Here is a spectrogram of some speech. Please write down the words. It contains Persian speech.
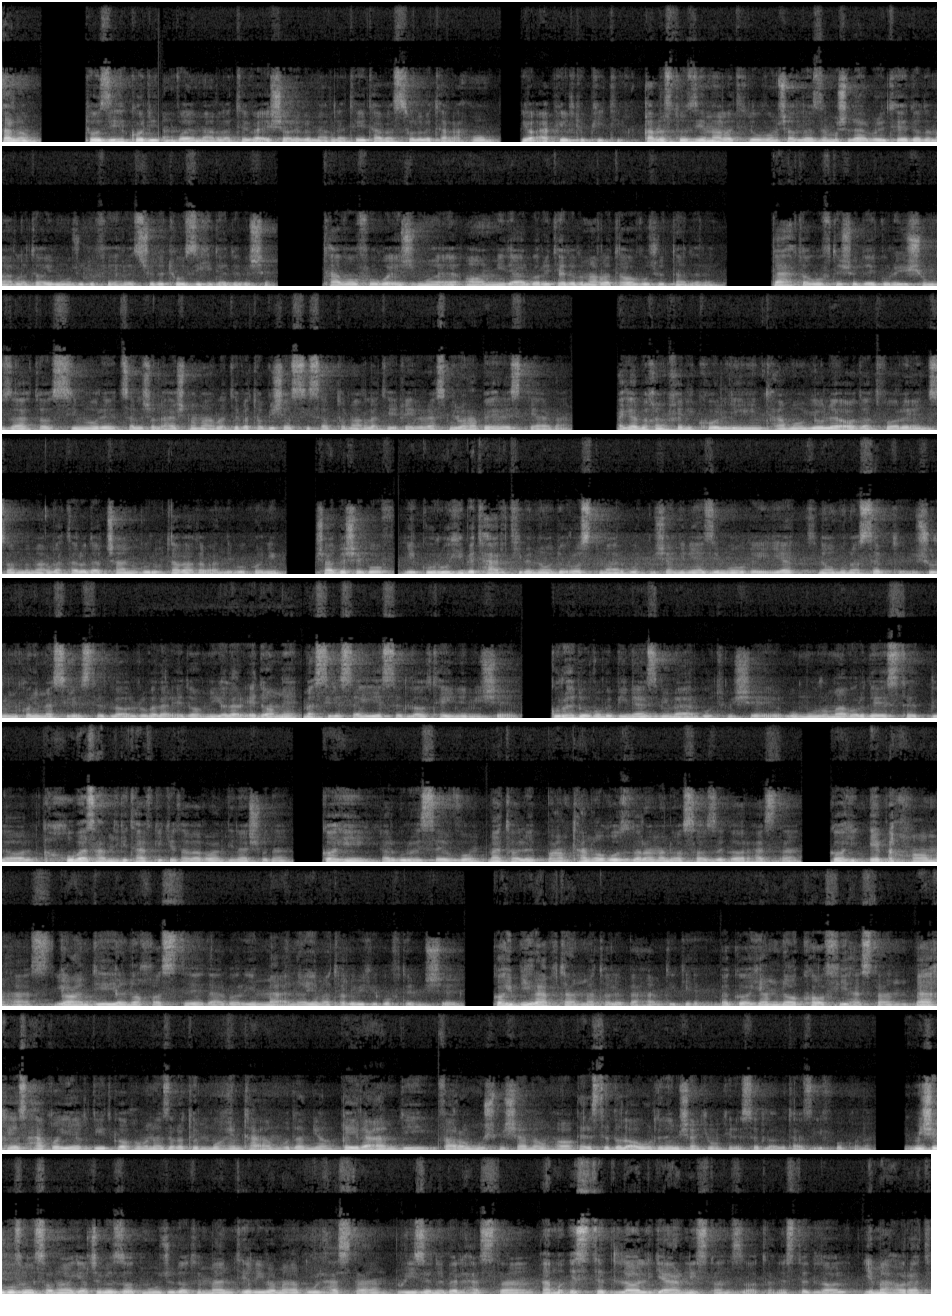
سلام. توضیح کلی انواع مغلطه و اشاره به مغلطه توسل به ترحم یا اپیل تو پیتی. قبل از توضیح مغلطه دوم شاید لازم باشه درباره تعداد مغلطه های موجود و فهرست شده توضیحی داده بشه. توافق و اجماع عامی درباره تعداد مغلطه ها وجود نداره. ده تا گفته شده گروهی 16 تا 30 مورد 148 تا مغلطه و تا بیش از 300 تا مغلطه غیر رسمی رو هم فهرست کردن. اگر بخوایم خیلی کلی این تمایل عادتوار انسان به مغلطه رو در چند گروه طبقه بندی بکنیم شاید بشه گفت یک گروهی به ترتیب نادرست مربوط میشن. یعنی از این موقعیت نامناسب شروع می‌کنیم مسیر استدلال رو و در ادامه یا در ادامه مسیر صحیح استدلال طی نمیشه. گروه دوم به بینظمی مربوط میشه. امور و موارد استدلال خوب از همدیگه تفکیک طبقه بندی نشدن. گاهی در گروه سوم مطالب با هم تناقض دارن و ناسازگار هستند گاهی ابهام هست یا عمدیه یا ناخواسته درباره معنای مطالبی که گفته میشه. گاهی بی ربطن مطالب به هم دیگه و گاهی هم ناکافی هستن. برخی از حقایق دیدگاه ها و نظرات مهم تعمدن یا غیر عمدی فراموش میشن و اونها در استدلال آورده نمیشن که ممکن استدلال رو تضعیف بکنن. میشه گفت انسان ها اگرچه به ذات موجودات منطقی و معقول هستند ریزنبل هستند اما استدلالگر نیستن ذاتا. استدلال یه مهارت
